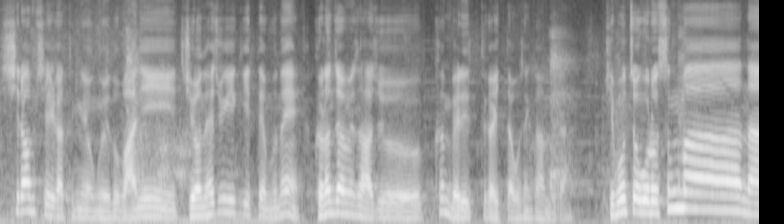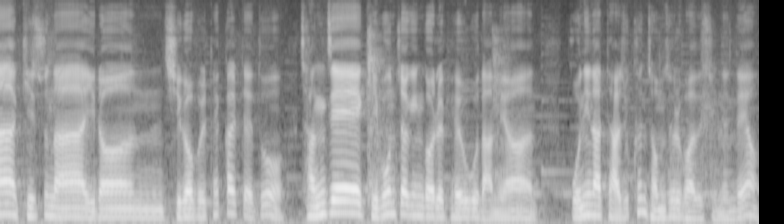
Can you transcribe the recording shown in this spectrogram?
실험실 같은 경우에도 많이 지원해 주기 때문에 그런 점에서 아주 큰 메리트가 있다고 생각합니다. 기본적으로 승마나 기수나 이런 직업을 택할 때도 장제의 기본적인 거를 배우고 나면 본인한테 아주 큰 점수를 받을 수 있는데요.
